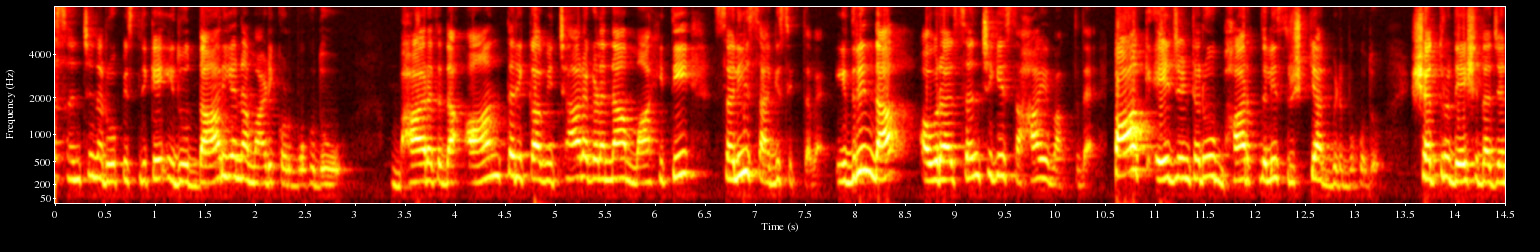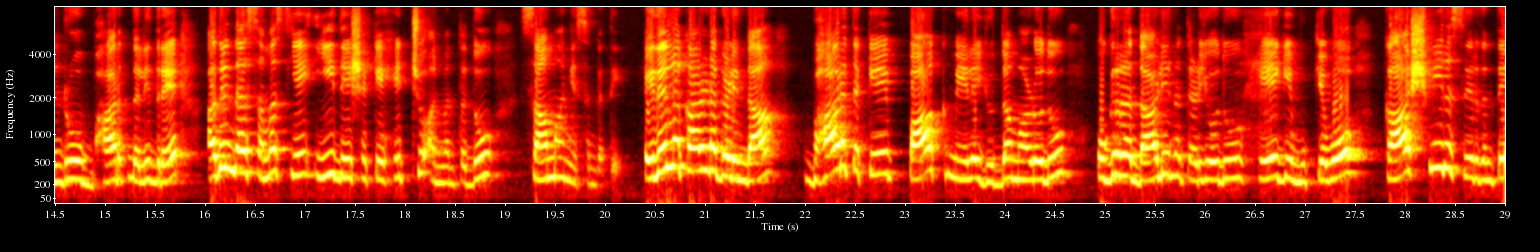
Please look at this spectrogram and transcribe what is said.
ಸಂಚನ ರೂಪಿಸಲಿಕ್ಕೆ ಇದು ದಾರಿಯನ್ನ ಮಾಡಿಕೊಡಬಹುದು. ಭಾರತದ ಆಂತರಿಕ ವಿಚಾರಗಳನ್ನ ಮಾಹಿತಿ ಸಲೀಸಾಗಿ ಸಿಗ್ತವೆ. ಇದರಿಂದ ಅವರ ಸಂಚಿಗೆ ಸಹಾಯವಾಗ್ತದೆ. ಪಾಕ್ ಏಜೆಂಟರು ಭಾರತದಲ್ಲಿ ಸೃಷ್ಟಿಯಾಗ್ಬಿಡಬಹುದು. ಶತ್ರು ದೇಶದ ಜನರು ಭಾರತದಲ್ಲಿದ್ರೆ ಅದರಿಂದ ಸಮಸ್ಯೆ ಈ ದೇಶಕ್ಕೆ ಹೆಚ್ಚು ಅನ್ನುವಂಥದ್ದು ಸಾಮಾನ್ಯ ಸಂಗತಿ. ಇದೆಲ್ಲ ಕಾರಣಗಳಿಂದ ಭಾರತಕ್ಕೆ ಪಾಕ್ ಮೇಲೆ ಯುದ್ಧ ಮಾಡೋದು, ಉಗ್ರರ ದಾಳಿಯನ್ನು ತಡೆಯೋದು ಹೇಗೆ ಮುಖ್ಯವೋ, ಕಾಶ್ಮೀರ ಸೇರಿದಂತೆ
